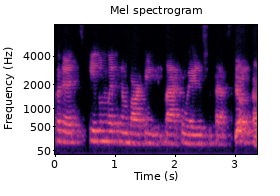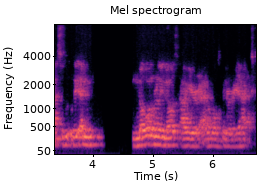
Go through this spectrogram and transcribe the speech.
but it's even with him barking, back away is the best. Yeah, absolutely, and no one really knows how your animal's gonna react.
